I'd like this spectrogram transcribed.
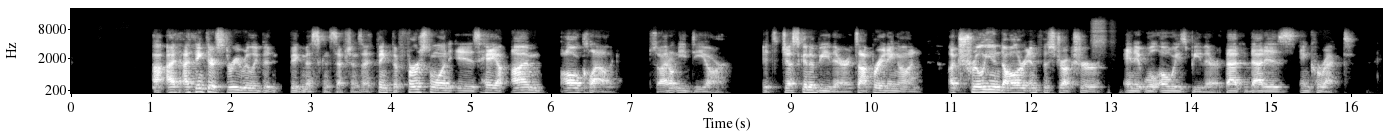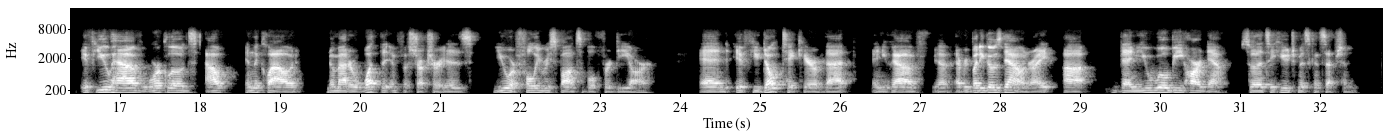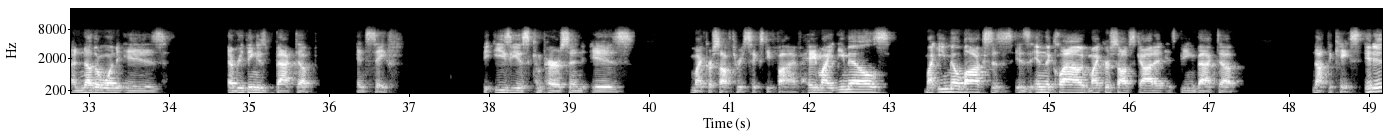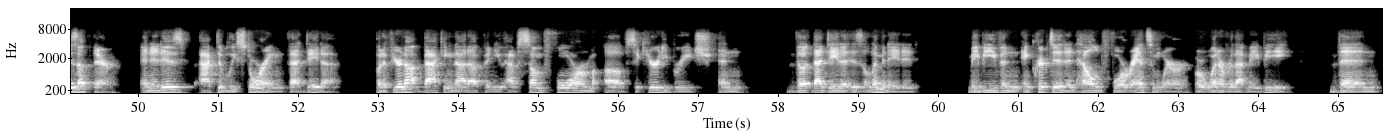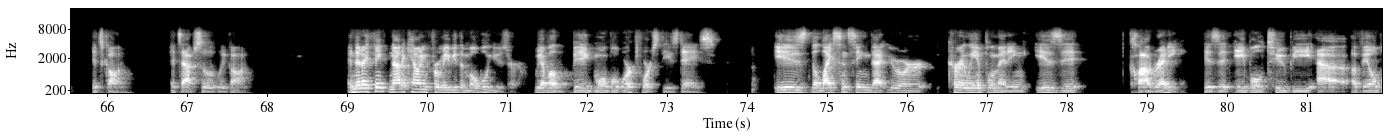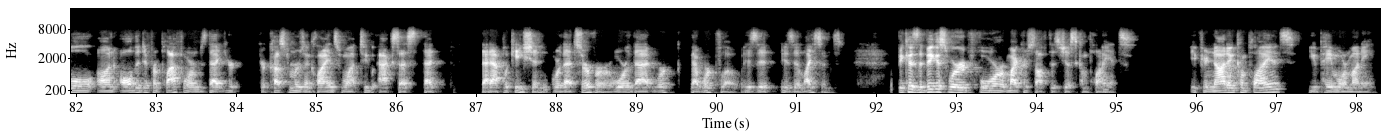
I, I think there's three really big big misconceptions. I think the first one is, hey, I'm all cloud, so I don't need DR. It's just going to be there. It's operating on a trillion dollar infrastructure and it will always be there. That that is incorrect. If you have workloads out in the cloud, no matter what the infrastructure is, you are fully responsible for DR. And if you don't take care of that, and you have you everybody goes down, right? Uh, then you will be hard down. So that's a huge misconception. Another one is everything is backed up and safe. The easiest comparison is Microsoft 365. Hey, my emails, my email box is is in the cloud. Microsoft's got it. It's being backed up. Not the case. It is up there and it is actively storing that data. But if you're not backing that up and you have some form of security breach and the, that data is eliminated, maybe even encrypted and held for ransomware or whatever that may be, then it's gone. It's absolutely gone. And then I think not accounting for maybe the mobile user. We have a big mobile workforce these days. Is the licensing that you're currently implementing is it cloud ready? Is it able to be uh, available on all the different platforms that your your customers and clients want to access that that application or that server or that work that workflow? Is it is it licensed? Because the biggest word for Microsoft is just compliance If you're not in compliance, you pay more money.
